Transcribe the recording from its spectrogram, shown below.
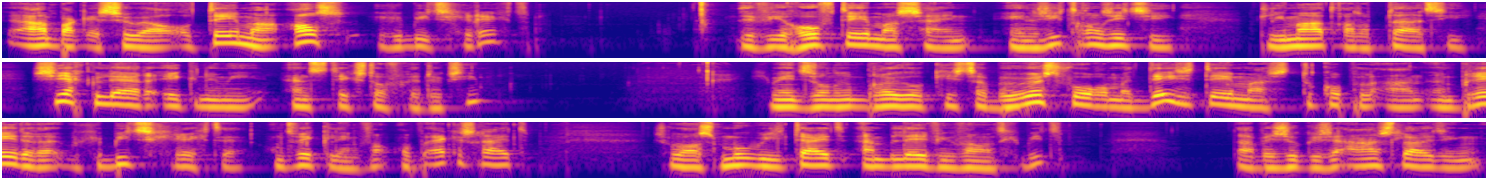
De aanpak is zowel thema als gebiedsgericht. De vier hoofdthema's zijn energietransitie, klimaatadaptatie, circulaire economie en stikstofreductie. Gemeente Zonnebreugel kiest er bewust voor om met deze thema's te koppelen aan een bredere gebiedsgerichte ontwikkeling van, op Eckersrijd, zoals mobiliteit en beleving van het gebied. Daarbij zoeken ze aansluiting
